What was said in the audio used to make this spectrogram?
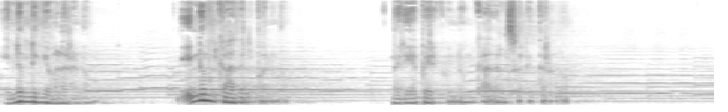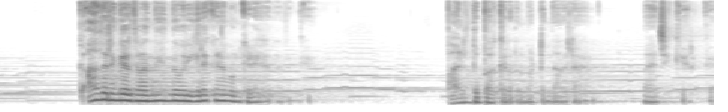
இன்னும் நீங்கள் வளரணும். இன்னும் காதல் பண்ணணும். நிறைய பேருக்கு இன்னும் காதல் சொல்லித் தரணும். காதலுங்கிறது வந்து இந்த ஒரு இலக்கணமும் கிடையாது அதுக்கு. வாழ்ந்து பார்க்கறது மட்டும்தான் அதில் மேஜிக் இருக்கு.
